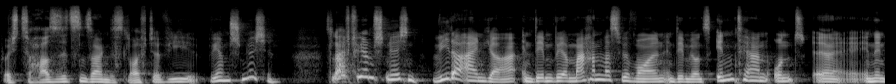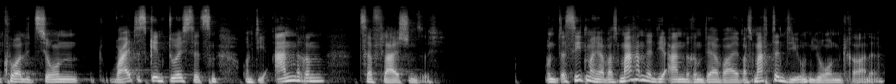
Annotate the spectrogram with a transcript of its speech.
würde ich zu Hause sitzen und sagen, das läuft ja wie, wie am Schnürchen. Es läuft wie am Schnürchen. Wieder ein Jahr, in dem wir machen, was wir wollen, in dem wir uns intern und äh, in den Koalitionen weitestgehend durchsetzen und die anderen zerfleischen sich. Und das sieht man ja, was machen denn die anderen derweil? Was macht denn die Union gerade?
